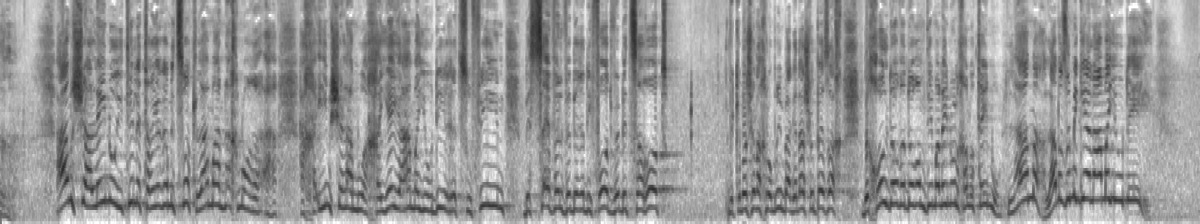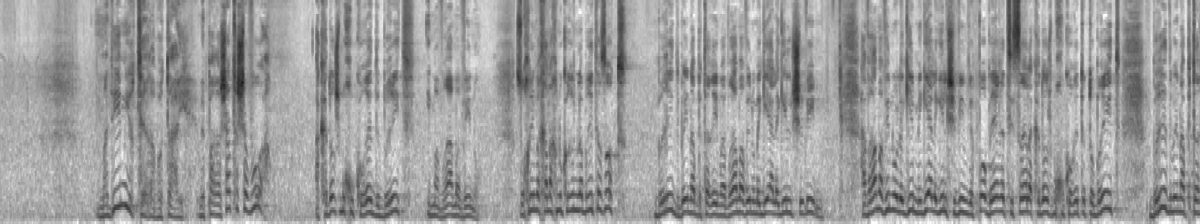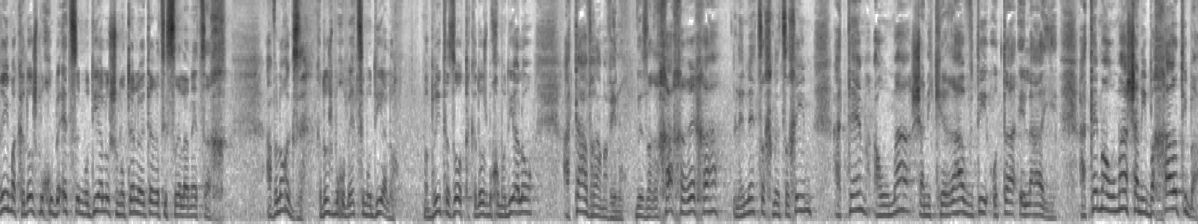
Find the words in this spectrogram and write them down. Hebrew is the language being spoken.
העם שעלינו הטיל את תרי"ג המצוות, למה אנחנו, החיים שלנו, החיי העם היהודי רצופים בסבל וברדיפות ובצרות? וכמו שאנחנו אומרים בהגדה של פסח, בכל דור ודור עומדים עלינו לכלותנו. למה? למה זה מגיע לעם היהודי? מדהים יותר, רבותיי, בפרשת השבוע, הקדוש ברוך הוא כורת ברית עם אברהם אבינו. זוכרים איך אנחנו קוראים לברית הזאת? ברית בין הבתרים. אברהם אבינו מגיע לגיל 70. אברהם אבינו לגיל, מגיע לגיל 70, ופה בארץ ישראל הקדוש ברוך הוא כורת אותו ברית. ברית בין הבתרים, הקדוש ברוך הוא בעצם מודיע לו שהוא נותן לו את ארץ ישראל לנצח. אבל לא רק זה, הקדוש ברוך הוא בעצם מודיע לו. בברית הזאת הקדוש ברוך הוא מודיע לו, אתה אברהם אבינו, וזרעך אחריך לנצח נצחים, אתם האומה שאני קרבתי אותה אליי. אתם האומה שאני בחרתי בה.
